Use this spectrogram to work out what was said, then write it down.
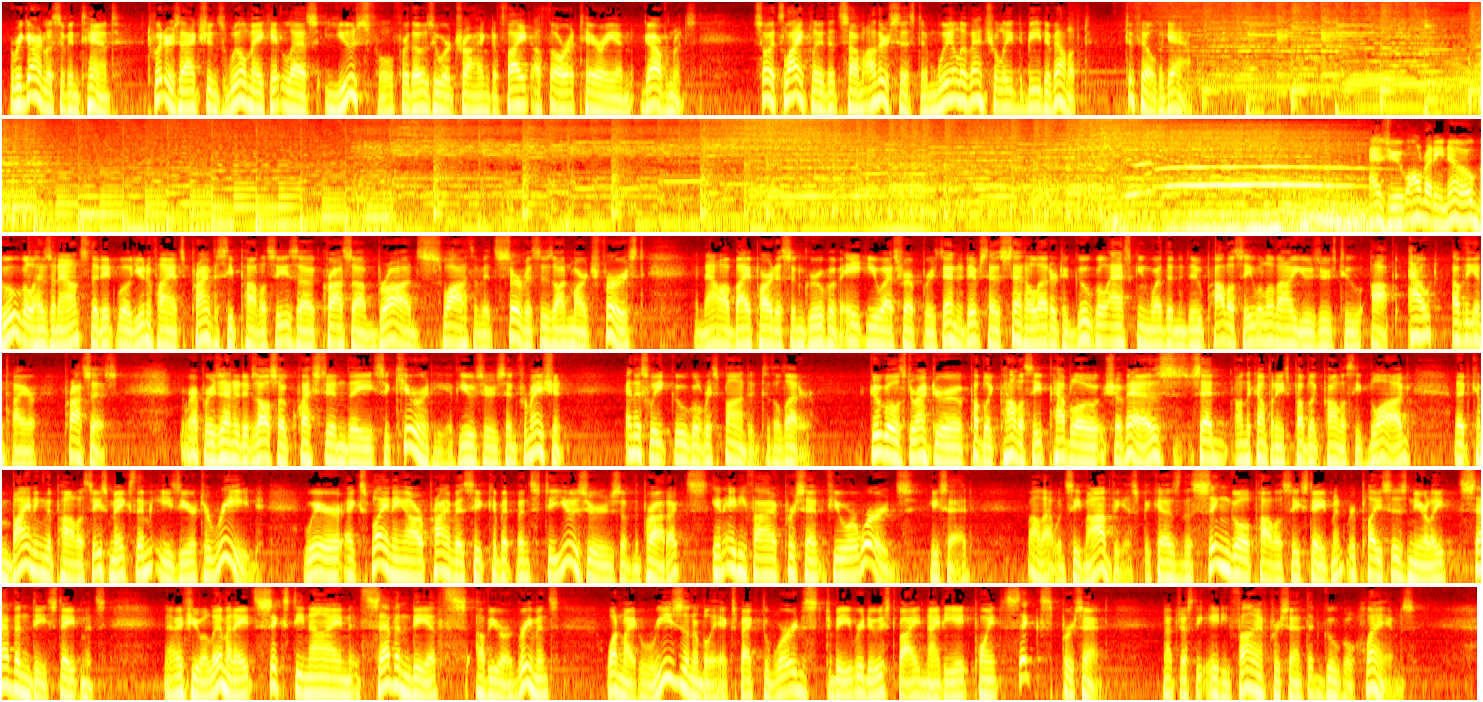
Regardless of intent, Twitter's actions will make it less useful for those who are trying to fight authoritarian governments. So it's likely that some other system will eventually be developed to fill the gap. As you already know, Google has announced that it will unify its privacy policies across a broad swath of its services on March 1st. And now a bipartisan group of eight U.S. representatives has sent a letter to Google asking whether the new policy will allow users to opt out of the entire process. The representatives also questioned the security of users' information. And this week, Google responded to the letter. Google's Director of Public Policy, Pablo Chavez, said on the company's public policy blog that combining the policies makes them easier to read. We're explaining our privacy commitments to users of the products in 85% fewer words, he said. Well, that would seem obvious because the single policy statement replaces nearly 70 statements. Now, if you eliminate 69 seventieths of your agreements, one might reasonably expect the words to be reduced by 98.6%, not just the 85% that Google claims.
